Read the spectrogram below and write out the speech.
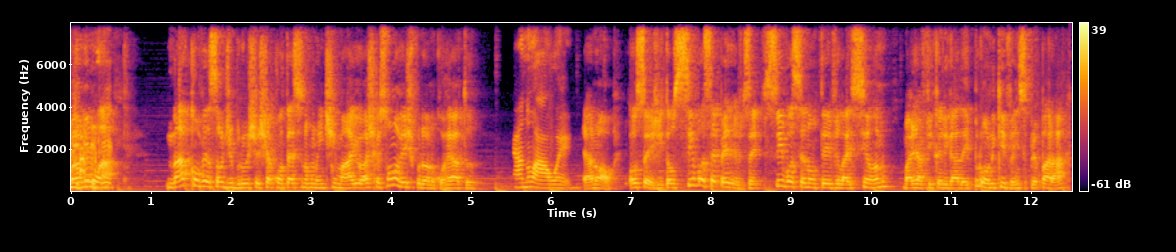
Mas vamos lá. Na convenção de bruxas, que acontece normalmente em maio, acho que é só uma vez por ano, correto? É anual, é. É anual. Ou seja, então se você perder, se você não teve lá esse ano, mas já fica ligado aí pro ano que vem se preparar,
